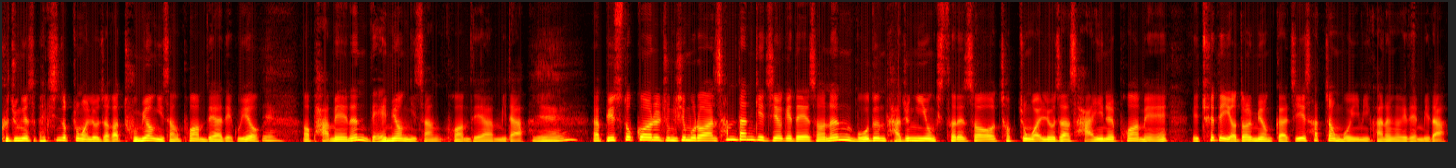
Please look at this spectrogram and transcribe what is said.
그 중에서 백신 접종 완료자가 2명 이상 포함돼야 되고요. 예. 어, 밤에는 4명 이상 포함돼야 합니다. 예. 아, 비수도권을 중심으로 한 3단계 지역에 대해서는 모든 다중이용 시설에서 접종 완료자 4인을 포함해 최대 8명까지 사적 모임이 가능하게 됩니다.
